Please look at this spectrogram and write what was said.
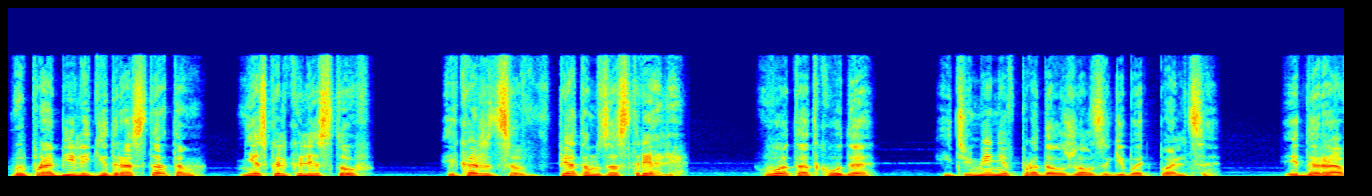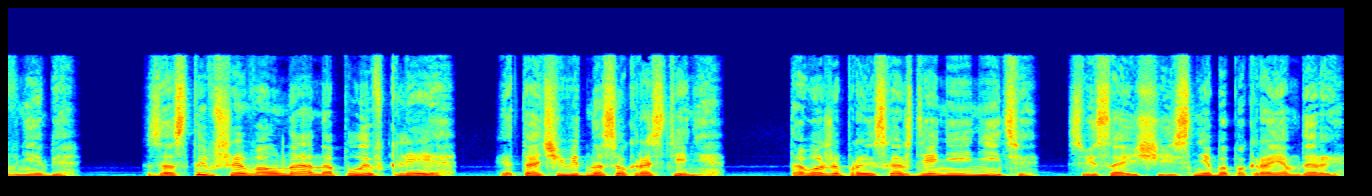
Мы пробили гидростатом несколько листов и, кажется, в пятом застряли. Вот откуда... И Тюменев продолжал загибать пальцы. И дыра в небе. Застывшая волна, наплыв клея Это, очевидно, сок растения. Того же происхождения и нити, свисающие с неба по краям дыры.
